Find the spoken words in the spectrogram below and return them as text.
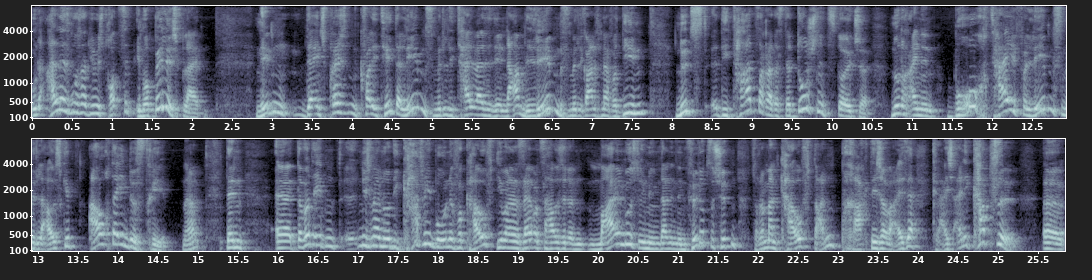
Und alles muss natürlich trotzdem immer billig bleiben. Neben der entsprechenden Qualität der Lebensmittel, die teilweise den Namen Lebensmittel gar nicht mehr verdienen, nützt die Tatsache, dass der Durchschnittsdeutsche nur noch einen Bruchteil für Lebensmittel ausgibt, auch der Industrie. Ne? Denn äh, da wird eben nicht mehr nur die Kaffeebohne verkauft, die man dann selber zu Hause dann mahlen muss, um ihn dann in den Filter zu schütten, sondern man kauft dann praktischerweise gleich eine Kapsel äh,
